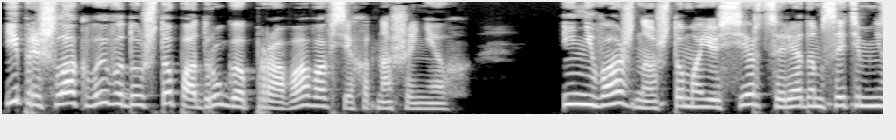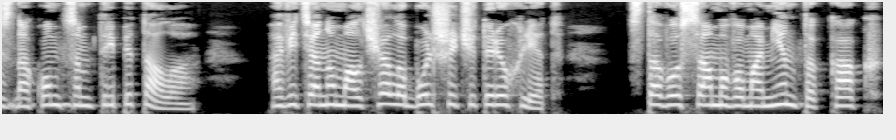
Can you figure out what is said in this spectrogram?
и пришла к выводу, что подруга права во всех отношениях. И неважно, что мое сердце рядом с этим незнакомцем трепетало, а ведь оно молчало больше четырех лет, с того самого момента, как...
